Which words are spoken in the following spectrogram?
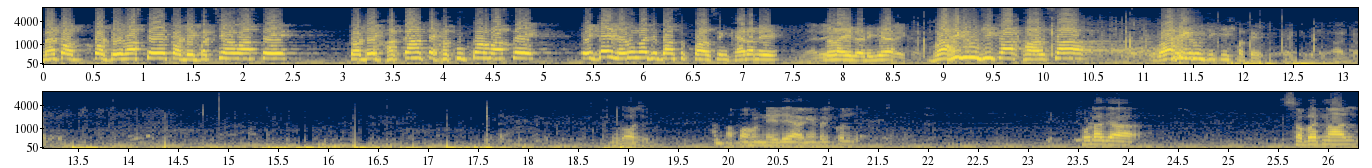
ਮੈਂ ਤੁਹਾ- ਤੁਹਾਡੇ ਵਾਸਤੇ ਤੁਹਾਡੇ ਬੱਚਿਆਂ ਵਾਸਤੇ ਤੁਹਾਡੇ ਹੱਕਾਂ ਤੇ ਹਕੂਕਾਂ ਵਾਸਤੇ ਇਦਾਂ ਹੀ ਲੜੂੰਗਾ ਜਿੱਦਾਂ ਸੁਖਪਾਲ ਸਿੰਘ ਖਹਿਰਾ ਨੇ ਲੜਾਈ ਲੜੀ ਹੈ. ਵਾਹਿਗੁਰੂ ਜੀ ਕਾ ਖਾਲਸਾ ਵਾਹਿਗੁਰੂ ਜੀ ਕੀ ਫਤਿਹ। ਥੈਂਕ ਯੂ ਬੇਟੇ ਆ ਕੱਢ ਦਿਓ। ਲੋ ਜੀ ਆਪਾਂ ਹੁਣ ਨੇੜੇ ਆ ਗਏ ਬਿਲਕੁਲ। ਥੋੜਾ ਜਿਹਾ ਸਬਰ ਨਾਲ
